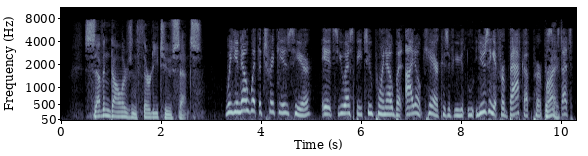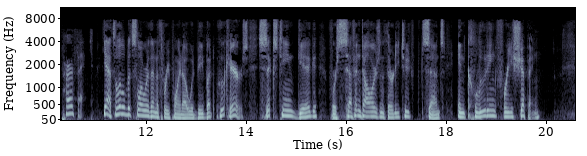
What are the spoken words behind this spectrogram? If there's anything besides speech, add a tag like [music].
Seven dollars and thirty-two cents. Well, you know what the trick is here? It's USB 2.0, but I don't care because if you're using it for backup purposes, Right. that's perfect. Yeah, it's a little bit slower than a 3.0 would be, but who cares? 16 gig for $7.32, including free shipping.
